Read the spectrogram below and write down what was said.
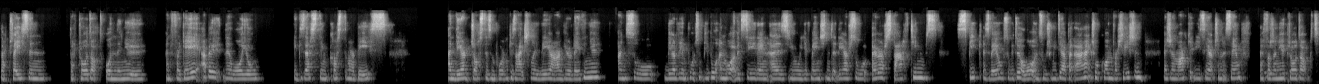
their pricing, their product on the new and forget about the loyal existing customer base and they're just as important because actually they are your revenue and so they're the important people and what i would say then is you know you've mentioned it there so our staff teams speak as well so we do a lot on social media but an actual conversation is your market research in itself if there's a new product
